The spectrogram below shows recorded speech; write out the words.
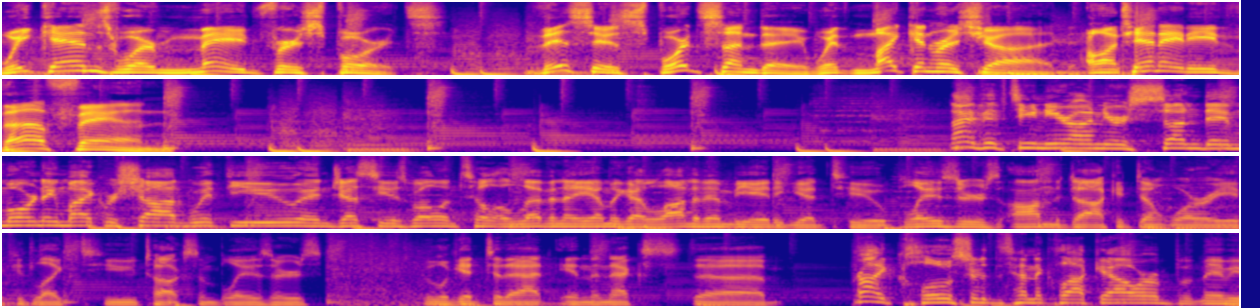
Weekends were made for sports. This is Sports Sunday with Mike and Rashad on 1080 The Fan. 915 here on your Sunday morning. Mike Rashad with you and Jesse as well until 11 a.m. We got a lot of NBA to get to. Blazers on the docket. Don't worry if you'd like to talk some Blazers. We will get to that in the next, uh, probably closer to the 10 o'clock hour, but maybe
